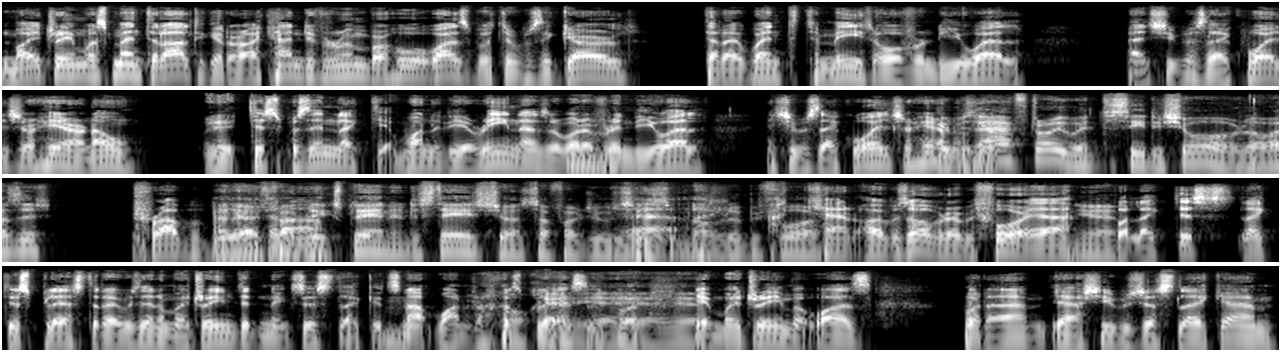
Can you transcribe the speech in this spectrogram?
My dream was mental altogether. I can't even remember who it was, but there was a girl that I went to meet over in the UL, and she was like, "Whilst you're here no." This was in like the, one of the arenas or whatever in the UL, and she was like, "Whilst you're here, Mm. It was you're- after I went to see the show over there, was it? Probably." And I I was probably know. explaining the stage show and stuff. You see Yeah. something over there before. Can't. I was over there before, yeah. Yeah. But like this, like this place that I was in in my dream didn't exist. Like it's not one of those Okay, places, yeah, but yeah, yeah. in my dream it was. But um, yeah, she was just like, um,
